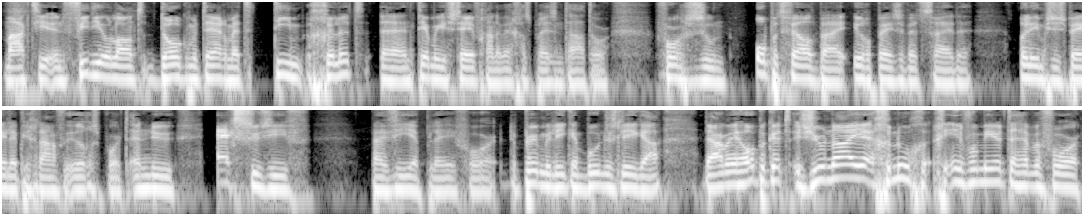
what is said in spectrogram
Maakte je een Videoland documentaire met Team Gullit. eh, en timmer je stevig aan de weg als presentator. Vorig seizoen op het veld bij Europese wedstrijden. Olympische Spelen heb je gedaan voor Eurosport. En nu exclusief bij Viaplay voor de Premier League en Bundesliga. Daarmee hoop ik het journaal genoeg geïnformeerd te hebben voor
